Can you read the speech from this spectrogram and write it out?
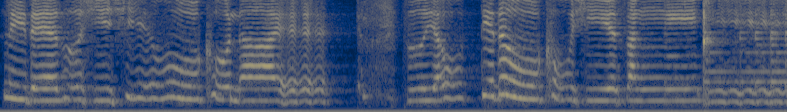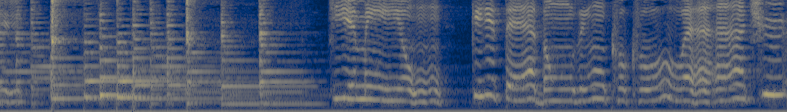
历代是些些无可奈，只有低头苦先生哎。姐妹用给带动人苦苦弯曲。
